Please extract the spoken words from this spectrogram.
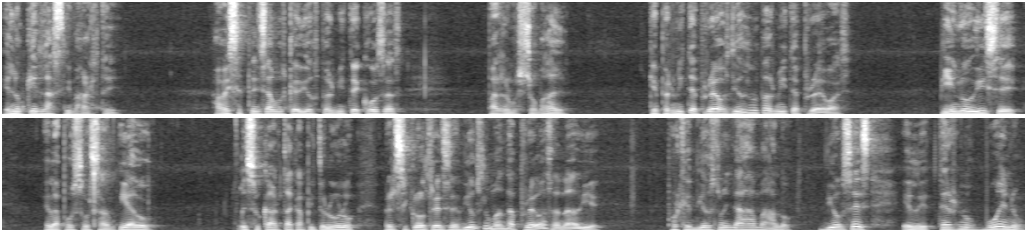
Él no quiere lastimarte. A veces pensamos que Dios permite cosas para nuestro mal, que permite pruebas. Dios no permite pruebas. Bien lo dice el apóstol Santiago en su carta capítulo 1, versículo 13. Dios no manda pruebas a nadie, porque en Dios no hay nada malo. Dios es el eterno bueno.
